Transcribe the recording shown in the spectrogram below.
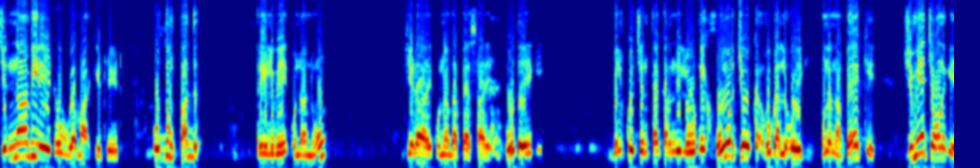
ਜਿੰਨਾ ਵੀ ਰੇਟ ਹੋਊਗਾ ਮਾਰਕੀਟ ਰੇਟ ਉਦੋਂ ਵੱਧ ਰੇਲਵੇ ਉਹਨਾਂ ਨੂੰ ਜਿਹੜਾ ਹੈ, ਉਹਨਾਂ ਦਾ ਪੈਸਾ ਹੈ, ਉਹ ਦੇਏਗੀ ਬਿਲਕੁਲ ਚਿੰਤਾ ਕਰਨ ਦੀ ਲੋੜ ਨਹੀਂ। ਹੋਰ ਜੋ ਉਹ ਗੱਲ ਹੋਏਗੀ, ਉਹਨਾਂ ਨਾਲ ਬਹਿ ਕੇ ਜਿਵੇਂ ਚਾਹਣਗੇ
